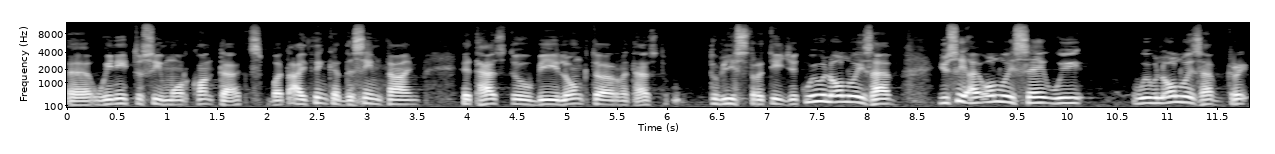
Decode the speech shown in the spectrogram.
Uh, we need to see more contacts. But I think at the same time, it has to be long term. It has to, to be strategic. We will always have, you see, I always say we, we will always have great,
